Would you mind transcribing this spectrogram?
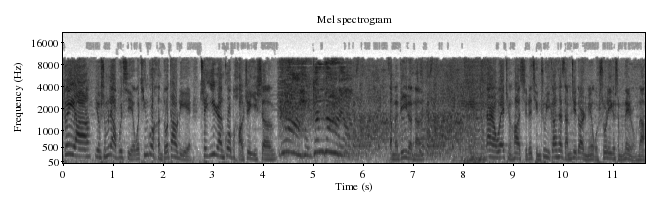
对呀，有什么了不起？我听过很多道理，却依然过不好这一生。哇，好尴尬呀！怎么地了呢？当然，我也挺好奇的，请注意刚才咱们这段里面我说了一个什么内容呢？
